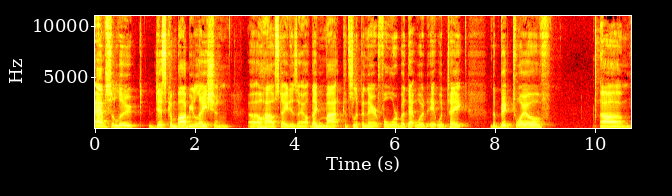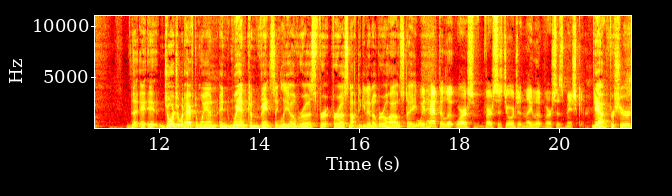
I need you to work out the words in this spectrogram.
absolute discombobulation. Uh, Ohio State is out. They might could slip in there at four, but that would it would take the Big Twelve. Um, the it, it- Georgia would have to win and win convincingly over us for for us not to get in over Ohio State. We'd have to look worse versus Georgia than they look versus Michigan. Yeah, for sure.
